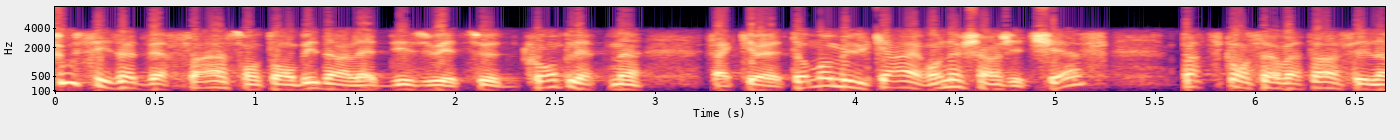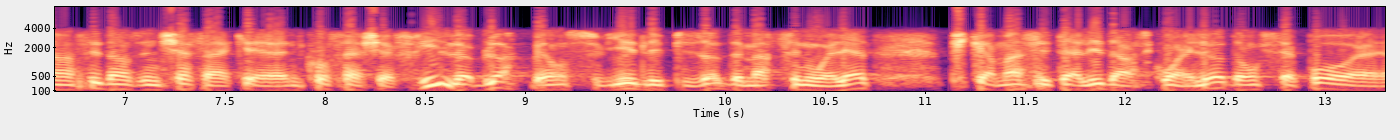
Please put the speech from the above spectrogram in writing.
tous ses adversaires sont tombés dans la désuétude complètement. Fait que Thomas Mulcair, on a changé de chef. Parti conservateur s'est lancé dans une, chef une course à chefferie. Le bloc, ben, on se souvient de l'épisode de Martine Ouellette, puis comment c'est allé dans ce coin-là. Donc c'est pas, euh,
